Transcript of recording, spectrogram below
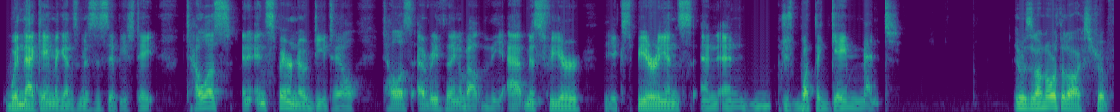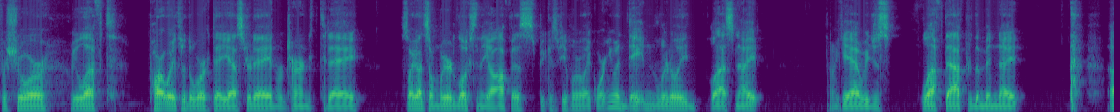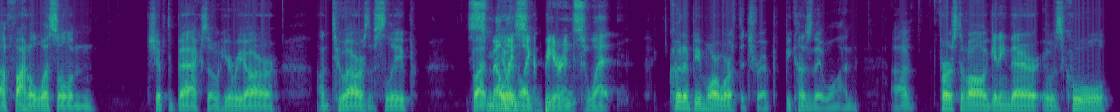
win that game against Mississippi State. Tell us, and, and spare no detail, tell us everything about the atmosphere, the experience, and and just what the game meant. It was an unorthodox trip for sure. We left partway through the workday yesterday and returned today. So I got some weird looks in the office because people are like, "Weren't you in Dayton literally last night?" I'm like, "Yeah, we just left after the midnight uh, final whistle and shipped it back. So here we are on two hours of sleep. But smelling was, like beer and sweat. Couldn't be more worth the trip because they won. Uh, first of all, getting there, it was cool.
